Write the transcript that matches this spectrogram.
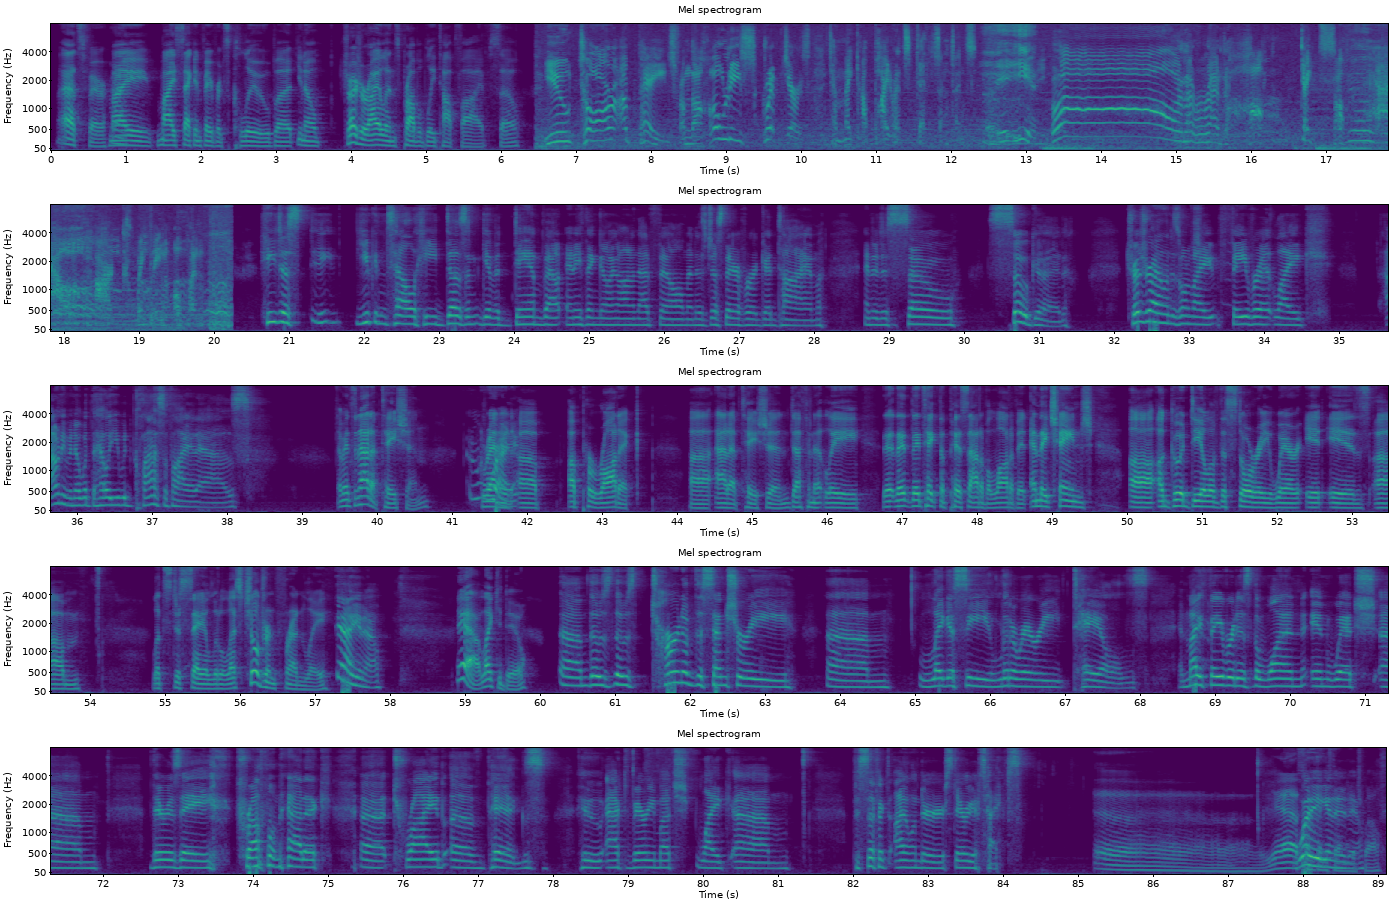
That's fair. My my second favorite's Clue, but you know, Treasure Island's probably top five. So you tore a page from the holy scriptures to make a pirate's death sentence. Uh, here. Oh, the red hot gates of hell are creeping open. He just. He, you can tell he doesn't give a damn about anything going on in that film and is just there for a good time. And it is so, so good. Treasure Island is one of my favorite, like, I don't even know what the hell you would classify it as. I mean, it's an adaptation. Granted, right. uh, a parodic uh, adaptation. Definitely, they, they, they take the piss out of a lot of it, and they change uh, a good deal of the story where it is, um, let's just say, a little less children friendly. Yeah, you know. Yeah, like you do. Um, those those turn of the century um, legacy literary tales. And my favorite is the one in which um, there is a problematic uh, tribe of pigs who act very much like um, Pacific Islander stereotypes. Uh, yeah. What are you gonna do? Well.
